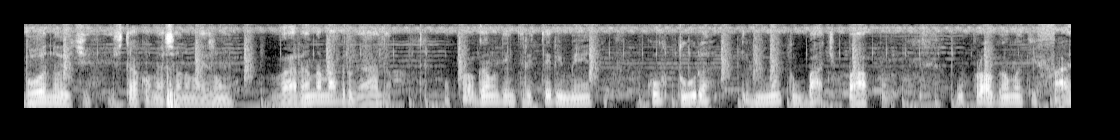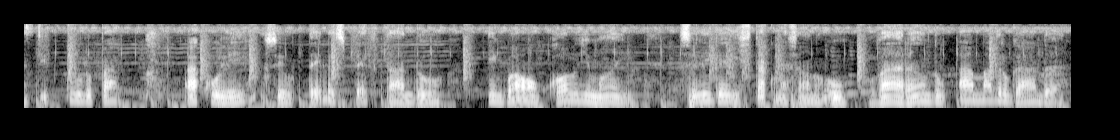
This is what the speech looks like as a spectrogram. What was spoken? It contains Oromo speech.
Boa noite, está começando mais um Varanda Madrugada, um programa de entretenimento, cultura e muito bate-papo. Um programa que faz de tudo para acolher o seu telespectador igual ao colo de mãe. Se liga aí, está começando o Varando a Madrugada.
